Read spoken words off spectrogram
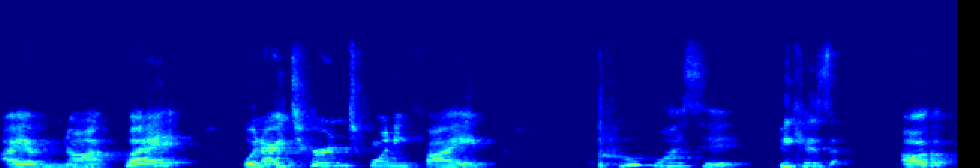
I have not. But when I turned 25, who was it? Because I'll,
